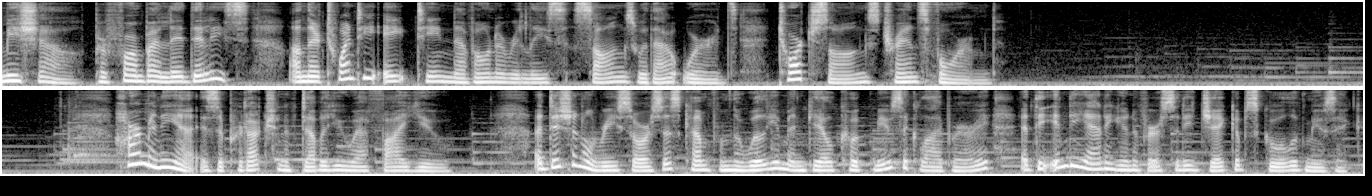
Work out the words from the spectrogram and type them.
Michelle, performed by Les Délices on their 2018 Navona release Songs Without Words, Torch Songs Transformed. Harmonia is a production of WFIU. Additional resources come from the William and Gail Cook Music Library at the Indiana University Jacobs School of Music.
